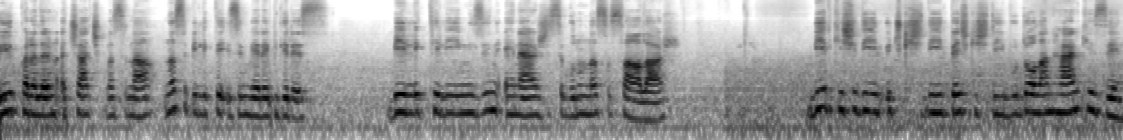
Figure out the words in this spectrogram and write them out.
büyük paraların açığa çıkmasına nasıl birlikte izin verebiliriz? Birlikteliğimizin enerjisi bunu nasıl sağlar? Bir kişi değil, üç kişi değil, beş kişi değil, burada olan herkesin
